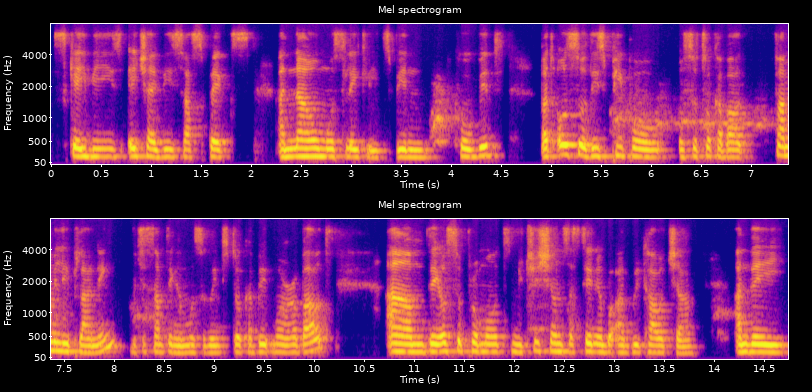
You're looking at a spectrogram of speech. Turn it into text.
scabies, HIV suspects, and now most lately it's been COVID. But also these people also talk about family planning, which is something I'm also going to talk a bit more about. Um, they also promote nutrition, sustainable agriculture, and they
